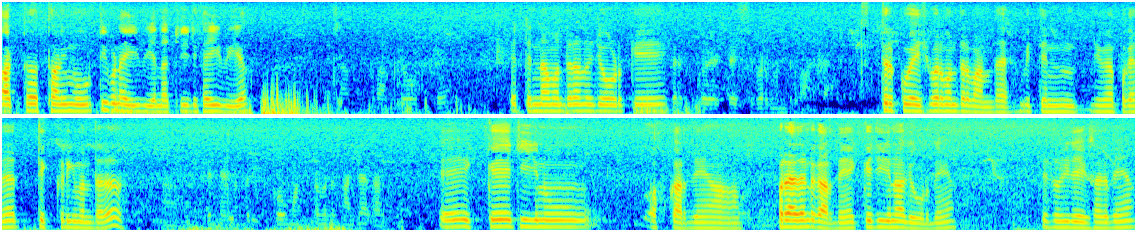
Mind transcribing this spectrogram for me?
8 ਹੱਥਾਂ ਵਾਲੀ ਮੂਰਤੀ ਬਣਾਈ ਹੋਈ ਆ ਨੱਚਦੀ ਦਿਖਾਈ ਹੋਈ ਆ। ਇਹ ਤਿੰਨਾਂ ਮੰਦਿਰਾਂ ਨੂੰ ਜੋੜ ਕੇ ਤ੍ਰਿਕੁਟੇਸ਼ਵਰ ਮੰਦਿਰ ਬਣਦਾ। ਹੈ ਤਿਰਕੁਏਸ਼ਵਰ ਮੰਦਿਰ ਬਣਦਾ ਹੈ ਵੀ ਤਿੰਨ ਜਿਵੇਂ ਆਪਾਂ ਕਹਿੰਦੇ ਤਿੱਕੜੀ ਮੰਦਿਰ। ਇਹ ਇੱਕੇ ਚੀਜ਼ ਨੂੰ ਉਹ ਕਰਦੇ ਆ ਪ੍ਰੈਜ਼ੈਂਟ ਕਰਦੇ ਆ ਇੱਕੇ ਚੀਜ਼ ਨਾਲ ਜੋੜਦੇ ਆ ਤੇ ਤੁਸੀਂ ਦੇਖ ਸਕਦੇ ਆ।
